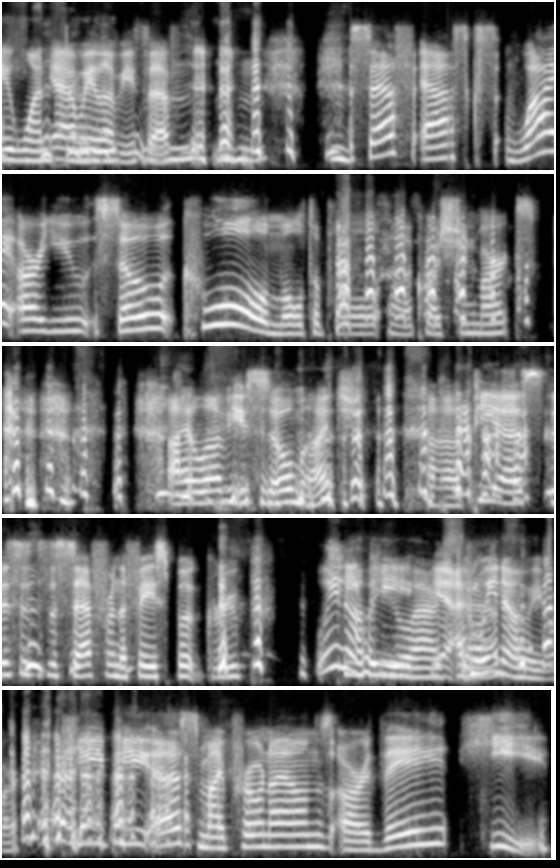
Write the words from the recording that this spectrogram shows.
day one. Yeah, we love you, Seth. Mhm, mhm. Seth asks, "Why are you so cool?" Multiple uh, question marks. I love you so much. Uh, P.S. This is the Seth from the Facebook group. We know who you are. Yeah, we know who you are. P.P.S. My pronouns are they, he.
